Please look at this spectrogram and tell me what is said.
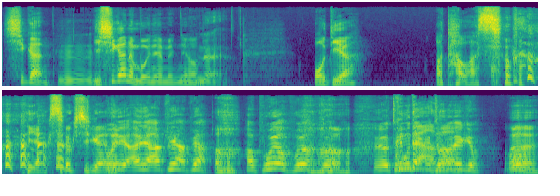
시간. 음. 이 시간은 뭐냐면요. 네. 어디야? 아, 다 왔어. 약속 시간에. 어디 아니 앞에 앞에 아 보여 보여 보여 어, 동호대교 와. 동호대교 어, 네.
